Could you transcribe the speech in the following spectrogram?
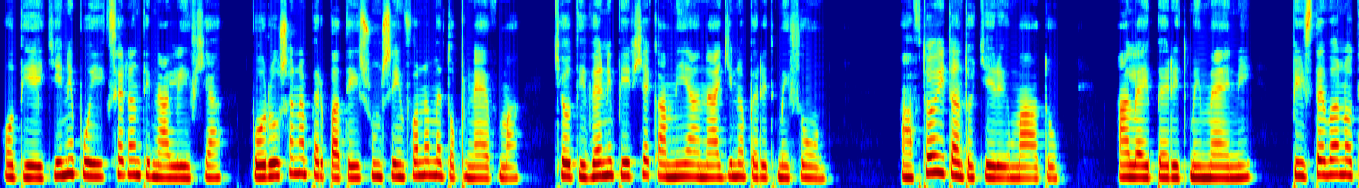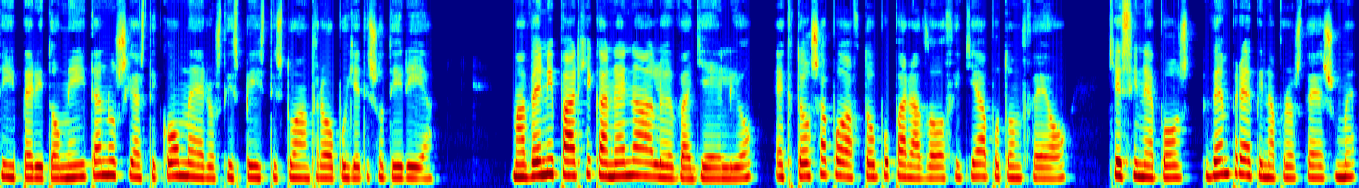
ότι εκείνοι που ήξεραν την αλήθεια μπορούσαν να περπατήσουν σύμφωνα με το πνεύμα και ότι δεν υπήρχε καμία ανάγκη να περιτμηθούν. Αυτό ήταν το κήρυγμά του. Αλλά οι περιτμημένοι πίστευαν ότι η περιτομή ήταν ουσιαστικό μέρος της πίστης του ανθρώπου για τη σωτηρία. Μα δεν υπάρχει κανένα άλλο Ευαγγέλιο εκτός από αυτό που παραδόθηκε από τον Θεό και συνεπώς δεν πρέπει να προσθέσουμε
